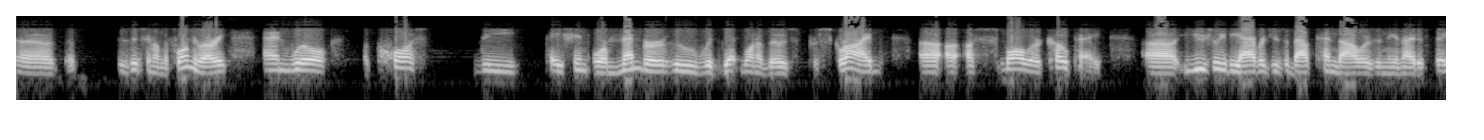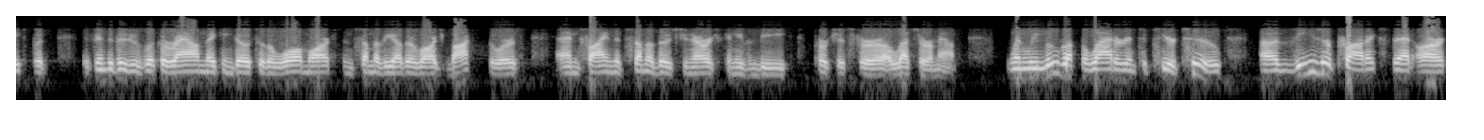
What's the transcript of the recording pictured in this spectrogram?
uh, position on the formulary and will cost the patient or member who would get one of those prescribed uh, a, smaller copay. Uh, usually the average is about $10 in the United States, but if individuals look around, they can go to the Walmarts and some of the other large box stores and find that some of those generics can even be purchased for a lesser amount. When we move up the ladder into tier two, uh, these are products that are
